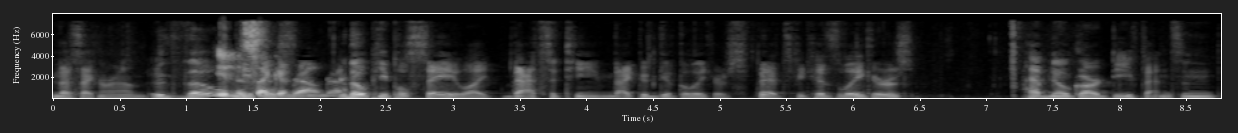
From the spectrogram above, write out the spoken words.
in that second round. Though In the people- second round, right? Though people say like that's a team that could give the Lakers fits because Lakers have no guard defense, and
